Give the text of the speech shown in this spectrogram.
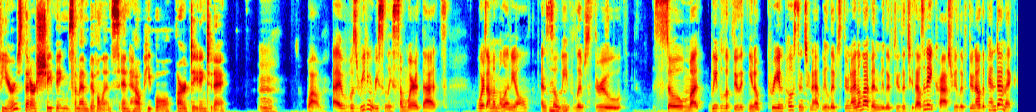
fears that are shaping some ambivalence in how people are dating today. Mm. Wow. I was reading recently somewhere that whereas I'm a millennial, and so mm-hmm. we've lived through so much we've lived through the you know pre and post internet we lived through 9-11 we lived through the 2008 crash we lived through now the pandemic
